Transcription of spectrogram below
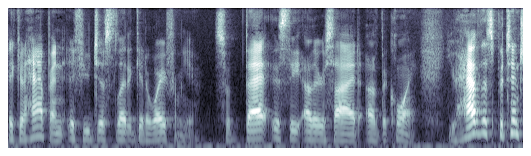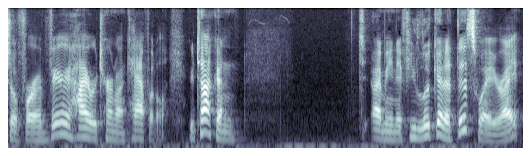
it can happen if you just let it get away from you. So that is the other side of the coin. You have this potential for a very high return on capital. You're talking I mean, if you look at it this way, right?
